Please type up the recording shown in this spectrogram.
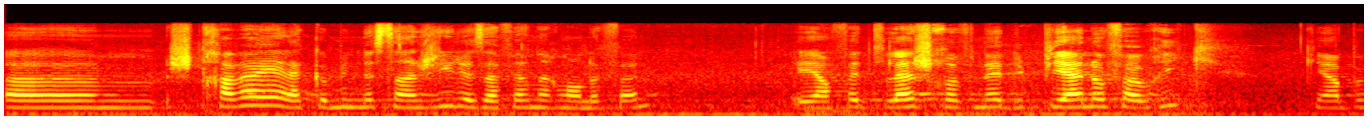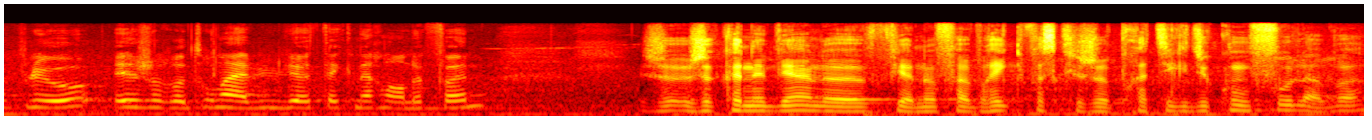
euh, je travaille à la commune de Saint-Gilles, les affaires néerlandophones. Et en fait là je revenais du piano fabrique, qui est un peu plus haut, et je retourne à la bibliothèque néerlandophone. Je, je connais bien le piano fabrique parce que je pratique du kung fu là-bas.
